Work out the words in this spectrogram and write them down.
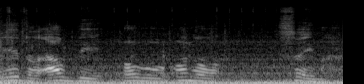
Lidl, Aldi, ovo, ono, sve ima.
